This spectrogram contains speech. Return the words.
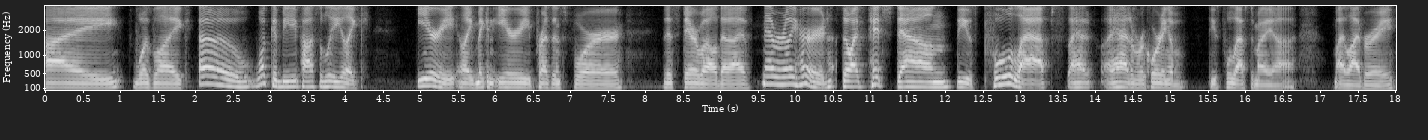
I was like, oh, what could be possibly like eerie, like make an eerie presence for this stairwell that I've never really heard. So I pitched down these pool laps. I had I had a recording of these pool laps in my uh my library.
